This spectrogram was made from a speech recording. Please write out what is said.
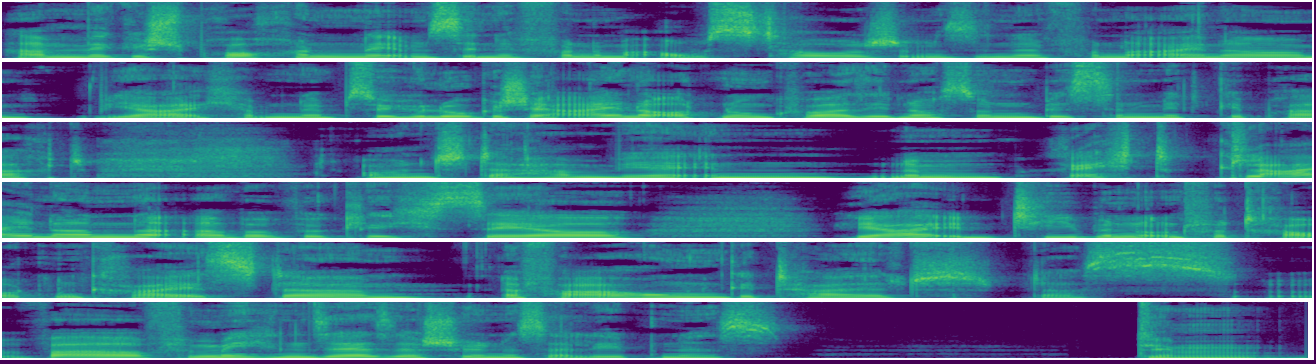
haben wir gesprochen im Sinne von einem Austausch, im Sinne von einer, ja, ich habe eine psychologische Einordnung quasi noch so ein bisschen mitgebracht. Und da haben wir in einem recht kleinen, aber wirklich sehr, ja, intimen und vertrauten Kreis da Erfahrungen geteilt. Das war für mich ein sehr, sehr schönes Erlebnis. Dem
